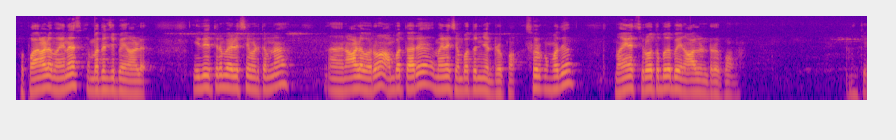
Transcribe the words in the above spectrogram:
இப்போ பதினாலு மைனஸ் எண்பத்தஞ்சு பை நாலு. இது திரும்ப எல்சியம் எடுத்தோம்னா நாலு வரும். ஐம்பத்தாறு மைனஸ் எண்பத்தஞ்சுன்னு இருக்கும் சுருக்கும் போது மைனஸ் இருபத்தொம்பது பை நாலுன்னு இருக்கும் ஓகே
